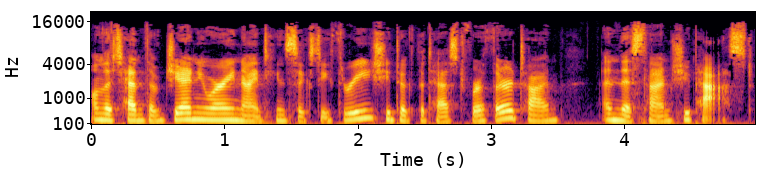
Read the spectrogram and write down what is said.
On the 10th of January 1963, she took the test for a third time, and this time she passed.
